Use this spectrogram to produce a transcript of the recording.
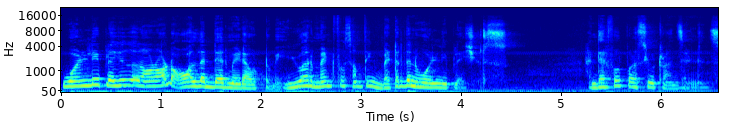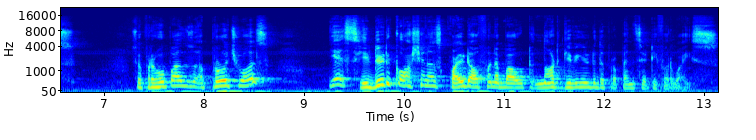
worldly pleasures are not all that they're made out to be. You are meant for something better than worldly pleasures and therefore pursue transcendence. So Prabhupada's approach was yes, he did caution us quite often about not giving into the propensity for vice.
